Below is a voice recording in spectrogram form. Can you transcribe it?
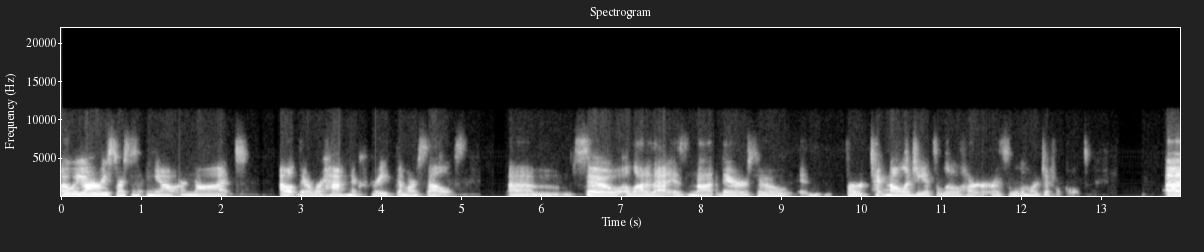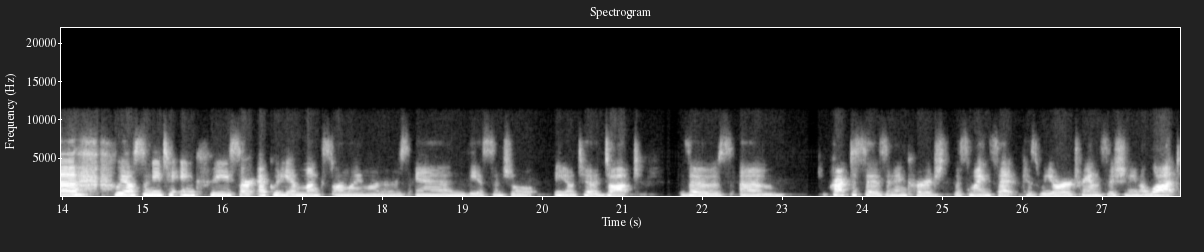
OER resources, you know, are not out there. We're having to create them ourselves. Um, so a lot of that is not there. So for technology, it's a little harder. It's a little more difficult. Uh, we also need to increase our equity amongst online learners and the essential, you know, to adopt those um, practices and encourage this mindset because we are transitioning a lot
